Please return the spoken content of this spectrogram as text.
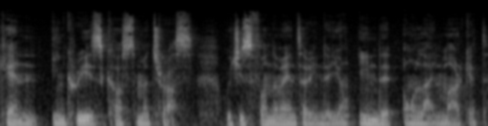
can increase customer trust, which is fundamental in the in the online market.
